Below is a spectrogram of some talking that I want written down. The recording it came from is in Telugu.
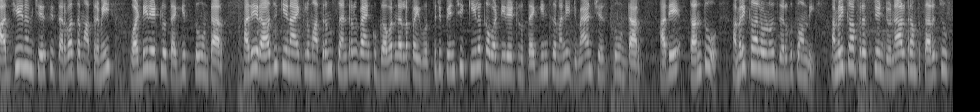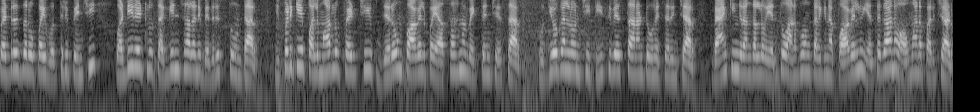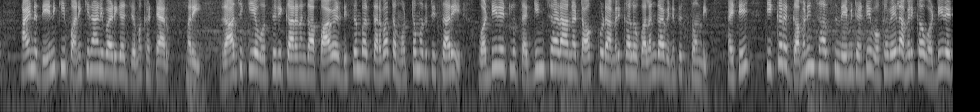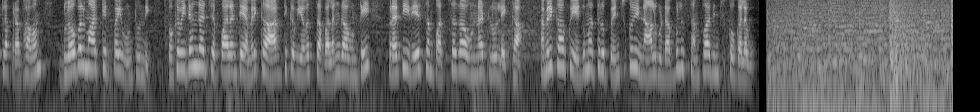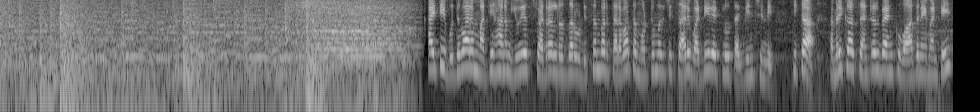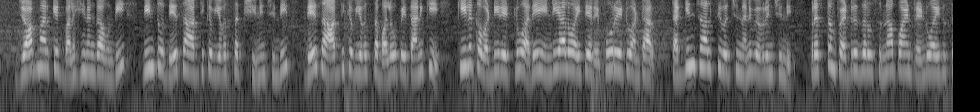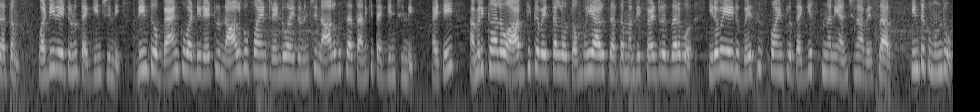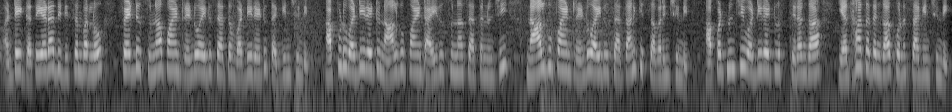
అధ్యయనం చేసి తర్వాత మాత్రమే వడ్డీ రేట్లు తగ్గిస్తూ ఉంటారు. అదే రాజకీయ నాయకులు మాత్రం సెంట్రల్ బ్యాంకు గవర్నర్లపై ఒత్తిడి పెంచి కీలక వడ్డీ రేట్లు తగ్గించమని డిమాండ్ చేస్తూ ఉంటారు. అదే తంతు అమెరికాలోనూ జరుగుతోంది. అమెరికా ప్రెసిడెంట్ డొనాల్డ్ ట్రంప్ తరచూ ఫెడ్ రిజర్వ్పై ఒత్తిడి పెంచి వడ్డీ రేట్లు తగ్గి తగ్గించాలని బెదిరిస్తూ ఉంటారు. ఇప్పటికే పలుమార్లు ఫెడ్ చీఫ్ జెరోమ్ పావెల్పై అసహనం వ్యక్తం చేశారు. ఉద్యోగంలోంచి తీసివేస్తానంటూ హెచ్చరించారు. బ్యాంకింగ్ రంగంలో ఎంతో అనుభవం కలిగిన పావెల్ను ఎంతగానో అవమానపరిచాడు. ఆయన దేనికి పనికిరాని వాడిగా జమ కట్టారు. మరి రాజకీయ ఒత్తిడి కారణంగా పావెల్ డిసెంబర్ తర్వాత మొట్టమొదటిసారి వడ్డీ రేట్లు తగ్గించాడా అన్న టాక్ కూడా అమెరికాలో బలంగా వినిపిస్తోంది. అయితే ఇక్కడ గమనించాల్సింది ఏమిటంటే ఒకవేళ అమెరికా వడ్డీ రేట్ల ప్రభావం గ్లోబల్ మార్కెట్పై ఉంటుంది. ఒక విధంగా చెప్పాలంటే అమెరికా ఆర్థిక వ్యవస్థ బలంగా ఉంటే ప్రతి దేశం పచ్చగా ఉన్నట్లు లెక్క. అమెరికాకు ఎగుమతులు పెంచుకుని నాలుగు డబ్బులు సంపాదించుకోగలవు. అయితే బుధవారం మధ్యాహ్నం యుఎస్ ఫెడరల్ రిజర్వ్ డిసెంబర్ తర్వాత మొట్టమొదటిసారి వడ్డీ రేట్లు తగ్గించింది. ఇక అమెరికా సెంట్రల్ బ్యాంకు వాదనేమంటే జాబ్ మార్కెట్ బలహీనంగా ఉంది దీంతో దేశ ఆర్థిక వ్యవస్థ క్షీణించింది దేశ ఆర్థిక వ్యవస్థ బలోపేతానికి కీలక వడ్డీ రేట్లు అదే ఇండియాలో అయితే రెపో రేటు అంటారు. తగ్గించాల్సి వచ్చిందని వివరించింది. ప్రస్తుతం ఫెడ్ రిజర్వ్ సున్నా పాయింట్ రెండు ఐదు శాతం వడ్డీ రేటును తగ్గించింది. దీంతో బ్యాంకు వడ్డీ రేట్లు నాలుగు పాయింట్ రెండు ఐదు నుంచి నాలుగు శాతానికి తగ్గించింది. అయితే అమెరికాలో ఆర్థికవేత్తల్లో తొంభై ఆరు శాతం మంది ఫెడ్ రిజర్వ్ ఇరవై ఐదు బేసిస్ పాయింట్లు తగ్గిస్తుందని అంచనా వేశారు. ఇంతకు ముందు అంటే గత ఏడాది డిసెంబర్లో ఫెడ్ సున్నా పాయింట్ రెండు ఐదు శాతం వడ్డీ రేటు తగ్గించింది. అప్పుడు వడ్డీ రేటు నాలుగు పాయింట్ ఐదు సున్నా శాతం నుంచి నాలుగు పాయింట్ రెండు ఐదు శాతానికి సవరించింది. అప్పటి నుంచి వడ్డీ రేట్లు స్థిరంగా యథాతథంగా కొనసాగించింది.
